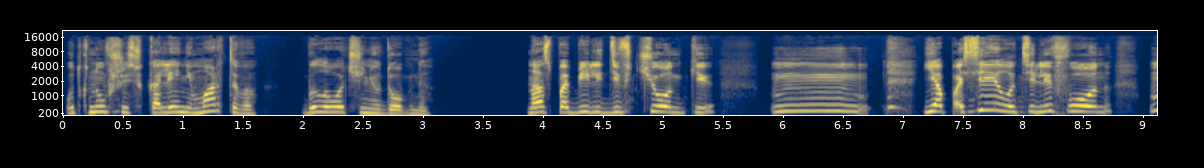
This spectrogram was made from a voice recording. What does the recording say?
уткнувшись в колени Мартова, было очень удобно. Нас побили девчонки. М -м -м, я посеяла телефон. М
